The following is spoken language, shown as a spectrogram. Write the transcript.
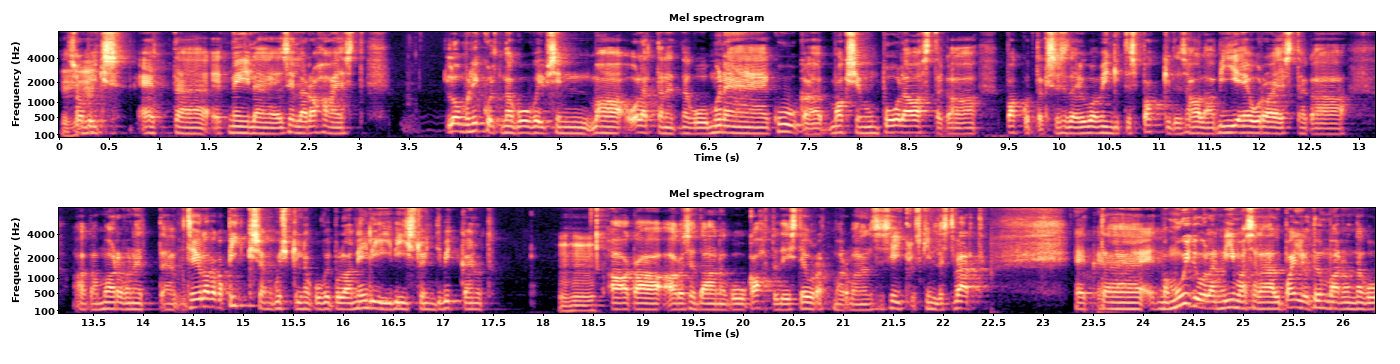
mm -hmm. sobiks, et, et neile selle raha eest loomulikult nagu võib siin, ma oletan, et nagu mõne kuuga, maksimum poole aastaga pakutakse seda juba mingites pakkides a la viie euro eest, aga. aga ma arvan, et see ei ole väga pikk, see on kuskil nagu võib-olla neli-viis tundi pikk ainult mm. -hmm. aga, aga seda nagu kahteteist eurot, ma arvan, on see seiklus kindlasti väärt. et okay., et ma muidu olen viimasel ajal palju tõmmanud nagu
